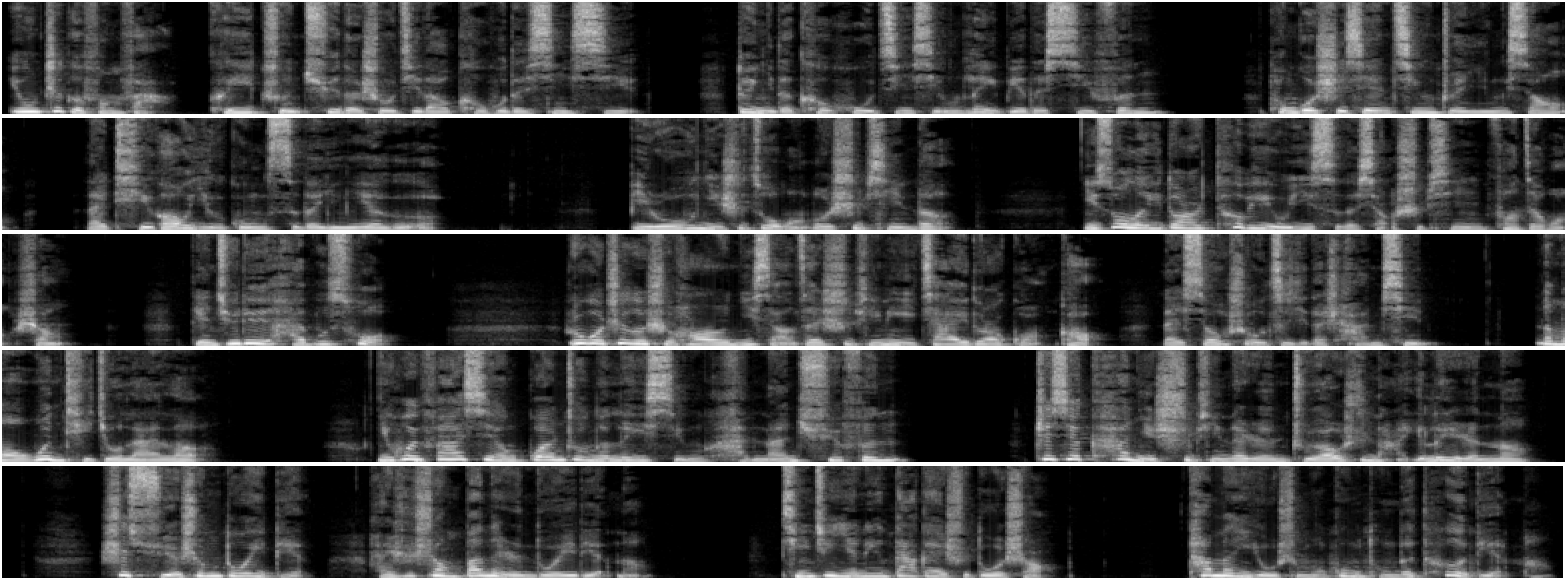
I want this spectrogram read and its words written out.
用这个方法可以准确的收集到客户的信息，对你的客户进行类别的细分，通过实现精准营销。来提高一个公司的营业额。比如你是做网络视频的，你做了一段特别有意思的小视频放在网上，点击率还不错。如果这个时候你想在视频里加一段广告来销售自己的产品，那么问题就来了，你会发现观众的类型很难区分。这些看你视频的人主要是哪一类人呢？是学生多一点，还是上班的人多一点呢？平均年龄大概是多少？他们有什么共同的特点吗？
